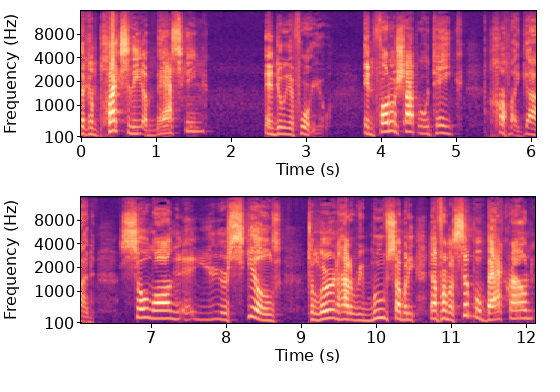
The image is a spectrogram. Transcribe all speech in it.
the complexity of masking and doing it for you. In Photoshop, it would take, oh my God, so long, uh, your skills to learn how to remove somebody. Now, from a simple background,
